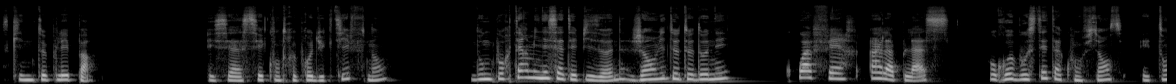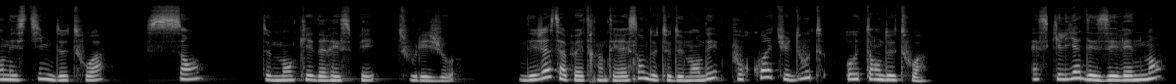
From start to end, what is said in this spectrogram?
ce qui ne te plaît pas. Et c'est assez contre-productif, non? Donc pour terminer cet épisode, j'ai envie de te donner quoi faire à la place pour rebooster ta confiance et ton estime de toi sans te manquer de respect tous les jours. Déjà, ça peut être intéressant de te demander pourquoi tu doutes autant de toi. Est-ce qu'il y a des événements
